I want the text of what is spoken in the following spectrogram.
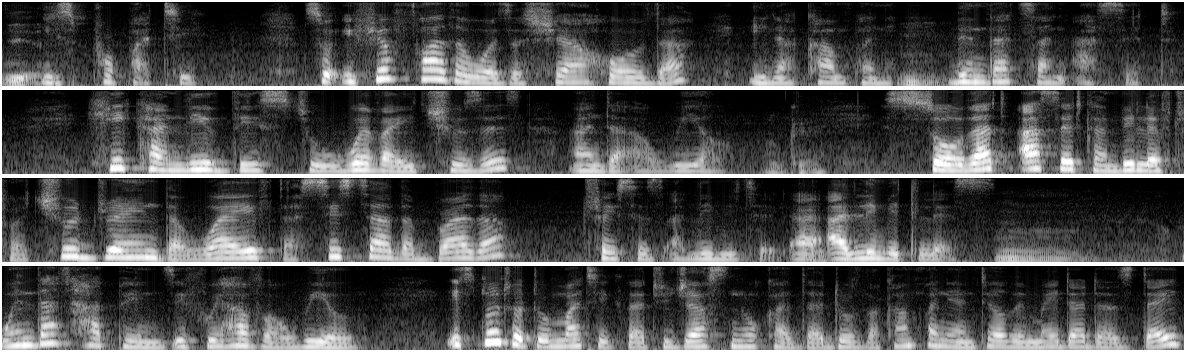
Yes. is property. So if your father was a shareholder in a company, Mm. then that's an asset. He can leave this to whoever he chooses under a will. Okay. So that asset can be left our children, the wife, the sister, the brother. Traces are limited, uh, are limitless. Mm. When that happens, if we have a will, it's not automatic that you just knock at the door of the company and tell them my dad has died.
